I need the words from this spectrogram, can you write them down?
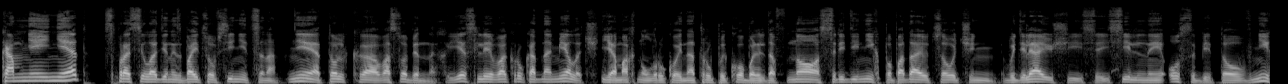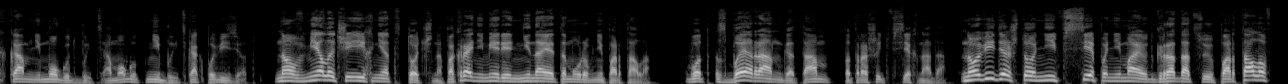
«Камней нет?» — спросил один из бойцов Синицына. «Нет, только в особенных. Если вокруг одна мелочь...» — я махнул рукой на трупы кобальдов, но среди них попадаются очень выделяющиеся и сильные особи, то в них камни могут быть, а могут не быть, как повезет. Но в мелочи их нет точно, по крайней мере, не на этом уровне портала. Вот с Б-ранга там потрошить всех надо. Но видя, что не все понимают градацию порталов,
